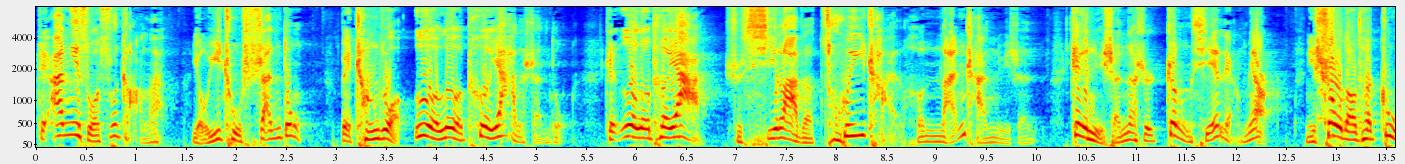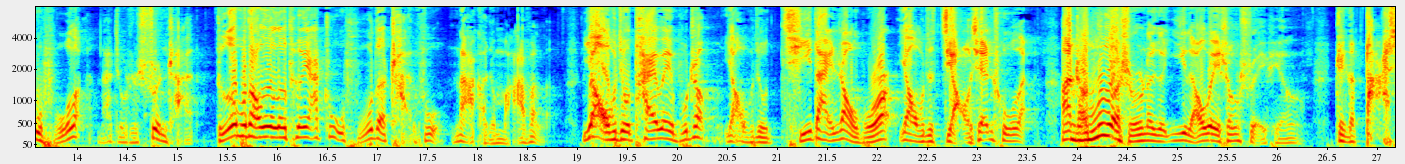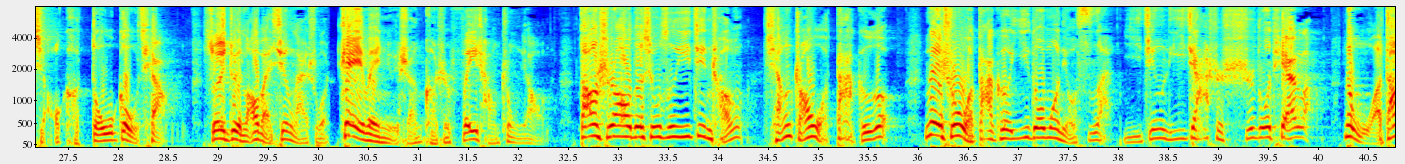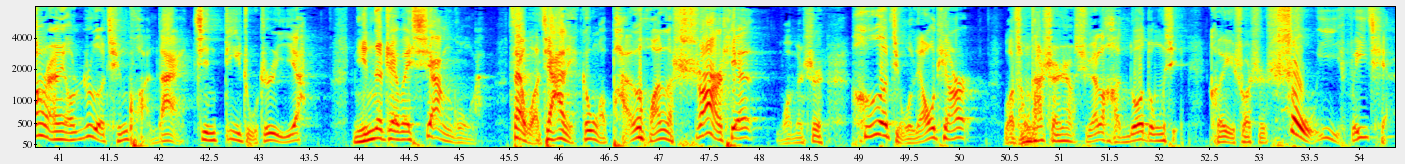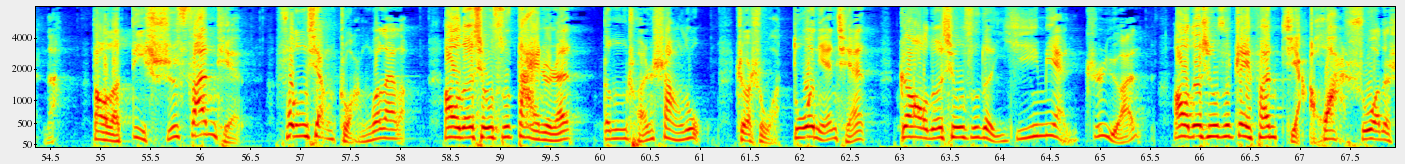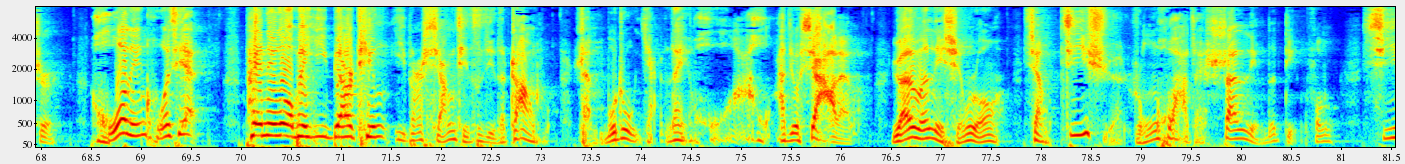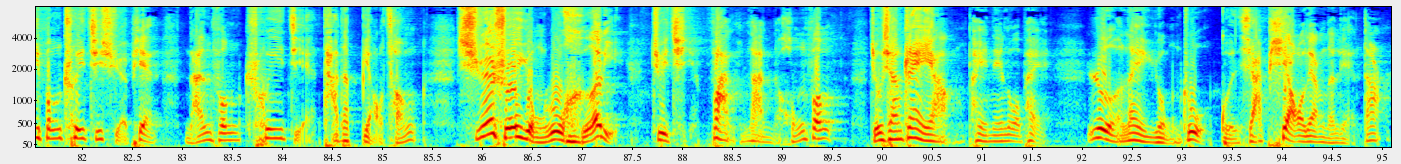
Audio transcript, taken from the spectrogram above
这安尼索斯港啊。有一处山洞被称作厄勒特亚的山洞，这厄勒特亚是希腊的催产和难产女神。这个女神呢是正邪两面你受到她祝福了，那就是顺产；得不到厄勒特亚祝福的产妇，那可就麻烦了，要不就胎位不正，要不就脐带绕脖，要不就脚先出来。按照那时候那个医疗卫生水平，这个大小可都够呛。所以，对老百姓来说，这位女神可是非常重要的。当时，奥德修斯一进城，想找我大哥。那时候，我大哥伊多莫纽斯啊，已经离家是十多天了。那我当然要热情款待，尽地主之谊啊。您的这位相公啊，在我家里跟我盘桓了十二天，我们是喝酒聊天我从他身上学了很多东西，可以说是受益匪浅呐。到了第十三天，风向转过来了，奥德修斯带着人登船上路。这是我多年前跟奥德修斯的一面之缘。奥德修斯这番假话说的是活灵活现。佩内洛佩一边听一边想起自己的丈夫，忍不住眼泪哗哗就下来了。原文里形容像积雪融化在山岭的顶峰，西风吹起雪片，南风吹解它的表层，雪水涌入河里，聚起泛滥的洪峰。就像这样，佩内洛佩热泪涌注，滚下漂亮的脸蛋儿，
